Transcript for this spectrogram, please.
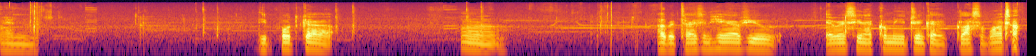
And the vodka mm, advertising here. Have you ever seen a commie drink a glass of water?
